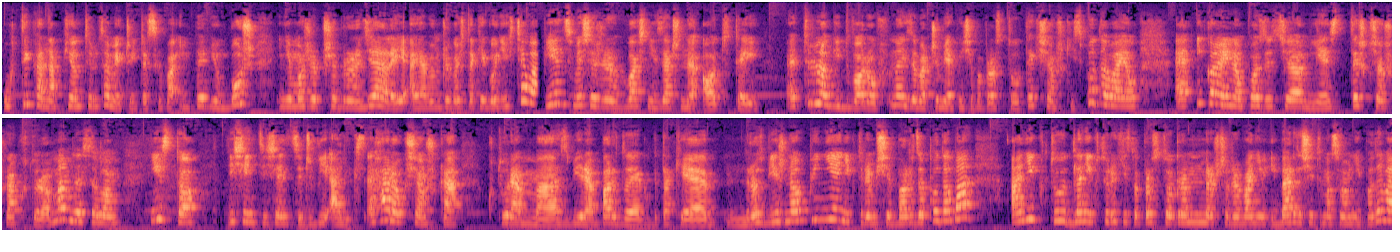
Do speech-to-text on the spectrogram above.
utyka na piątym tomie, czyli to jest chyba Imperium Bush i nie może przebrnąć dalej, a ja bym czegoś takiego nie chciała, więc myślę, że właśnie zacznę od tej e, trylogii dworów, no i zobaczymy jak mi się po prostu te książki spodobają. E, I kolejną pozycją jest też książka, którą mam ze sobą, jest to 10 tysięcy drzwi Alex Eharo, książka, która ma, zbiera bardzo jakby takie mm, rozbieżne opinie, niektórym się bardzo podoba, a niektó- dla niektórych jest po prostu ogromnym rozczarowaniem i bardzo się tym osobom nie podoba.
